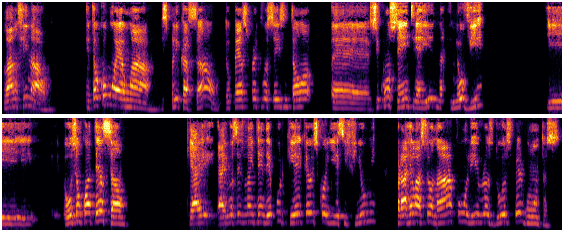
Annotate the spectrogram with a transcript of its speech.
lá no final. Então, como é uma explicação, eu peço para que vocês, então, é, se concentrem aí em ouvir e ouçam com atenção. Que aí, aí vocês vão entender por que, que eu escolhi esse filme para relacionar com o livro As Duas Perguntas.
